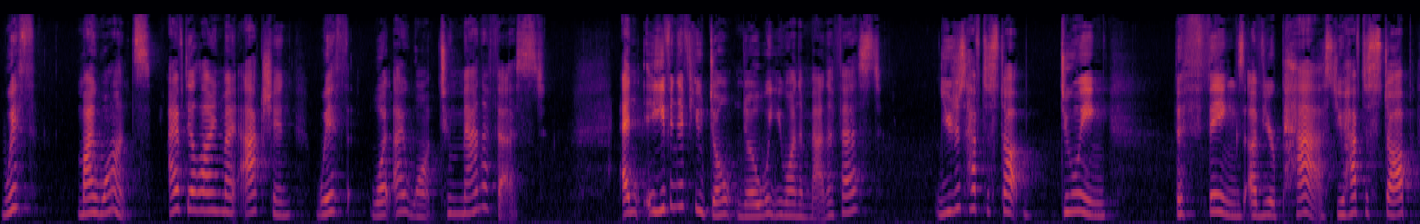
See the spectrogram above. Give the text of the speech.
with my wants. I have to align my action with what I want to manifest. And even if you don't know what you want to manifest, you just have to stop doing the things of your past. You have to stop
